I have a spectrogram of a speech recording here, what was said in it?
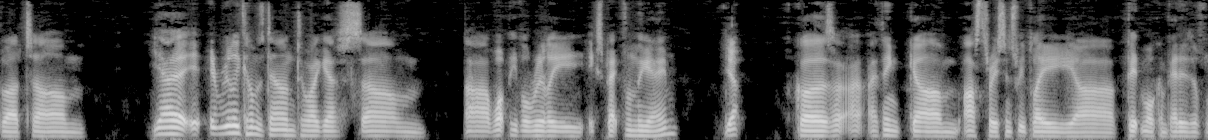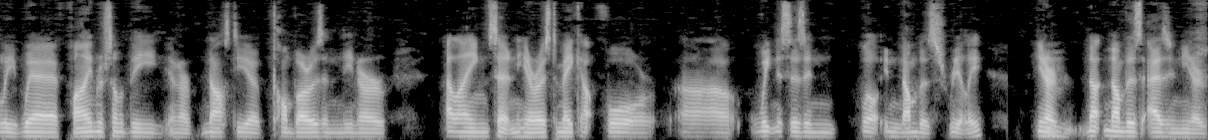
but um, yeah, it, it really comes down to I guess um, uh, what people really expect from the game. Yep. Because I, I think um, us three, since we play uh, a bit more competitively, we're fine with some of the you know nastier combos and you know allying certain heroes to make up for uh, weaknesses in well in numbers really you know, Hmm. n- numbers as in, you know,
